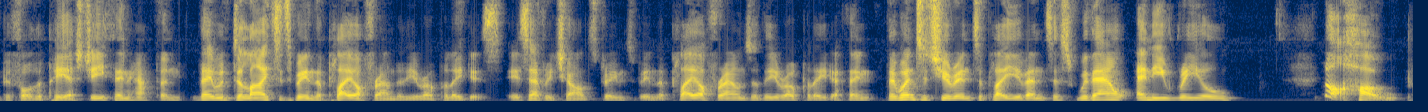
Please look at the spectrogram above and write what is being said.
before the PSG thing happened. They were delighted to be in the playoff round of the Europa League. It's it's every child's dream to be in the playoff rounds of the Europa League. I think they went to Turin to play Juventus without any real, not hope,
